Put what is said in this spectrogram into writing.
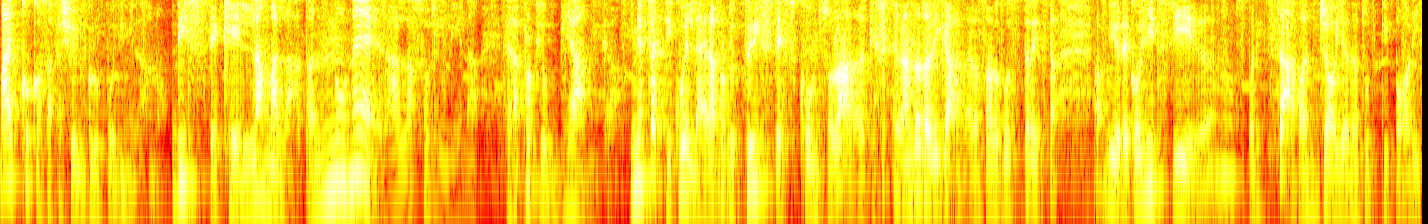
Ma ecco cosa fece il gruppo di Milano. Disse che la malata non era la sorellina, era proprio Bianca. In effetti quella era proprio triste e sconsolata, perché se era andata di casa, era stata costretta a vivere con gli zii, eh, sparizzava gioia da tutti i pori.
